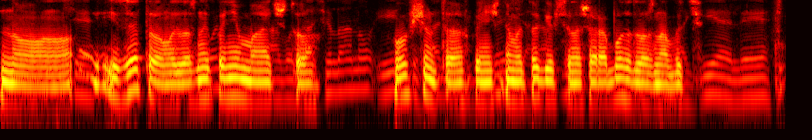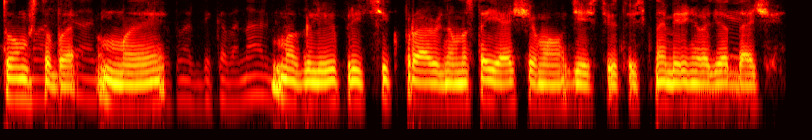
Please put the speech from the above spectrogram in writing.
Но из этого мы должны понимать, что, в общем-то, в конечном итоге вся наша работа должна быть в том, чтобы мы могли прийти к правильному, настоящему действию, то есть к намерению ради отдачи.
